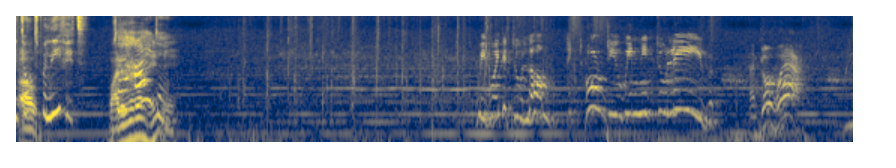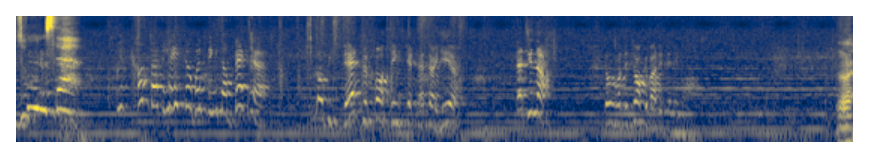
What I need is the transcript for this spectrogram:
I don't Oh. believe it. Why They're does everyone hate hiding. me? We've waited too long. I told you we need to leave. And go where? Someone's there. We'll come back later when things are better. They'll be dead before things get better here. That's enough. Don't want to talk about it anymore. Uh,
